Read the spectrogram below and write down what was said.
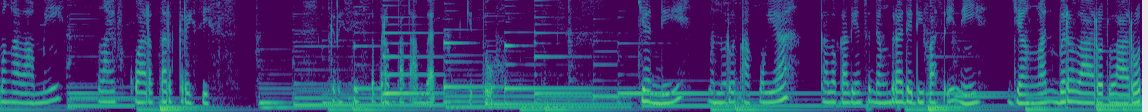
mengalami life quarter crisis. Krisis seperempat abad gitu. Jadi, menurut aku ya, kalau kalian sedang berada di fase ini, jangan berlarut-larut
